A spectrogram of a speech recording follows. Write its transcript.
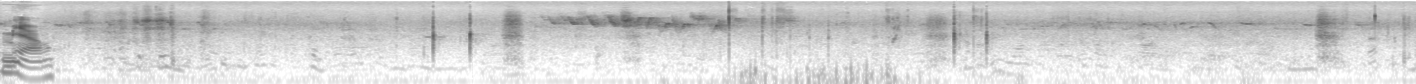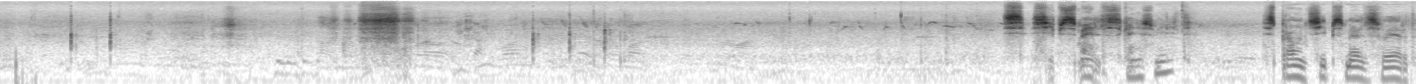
喵 Sheep smells. Can you smell it? This brown sheep smells weird.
